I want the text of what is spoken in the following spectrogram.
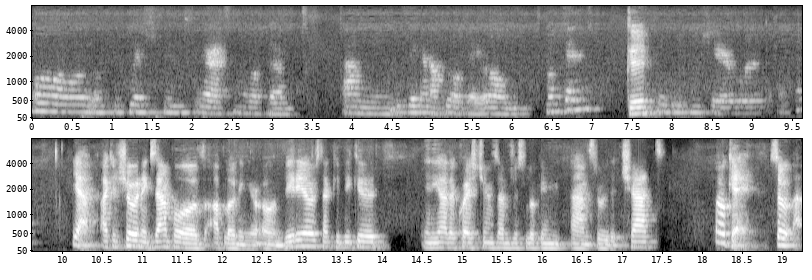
all of the questions they're asking about the, um, if they can upload their own content. Good. Maybe you can share word yeah, I can show an example of uploading your own videos. That could be good. Any other questions? I'm just looking um, through the chat. Okay, so uh,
